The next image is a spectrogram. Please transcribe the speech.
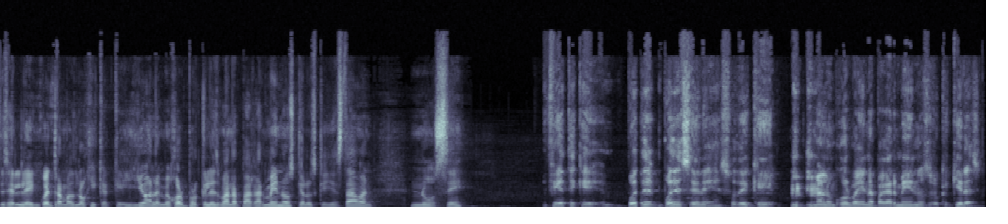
se le encuentra más lógica que yo, a lo mejor porque les van a pagar menos que a los que ya estaban. No sé. Fíjate que puede, puede ser ¿eh? eso de que a lo mejor vayan a pagar menos, lo que quieras,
